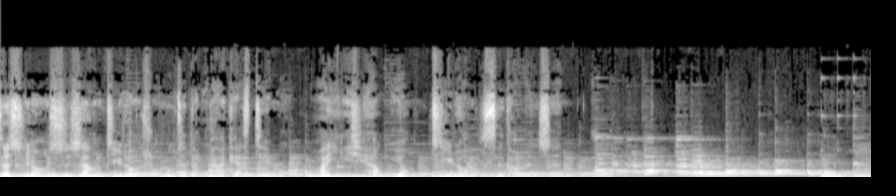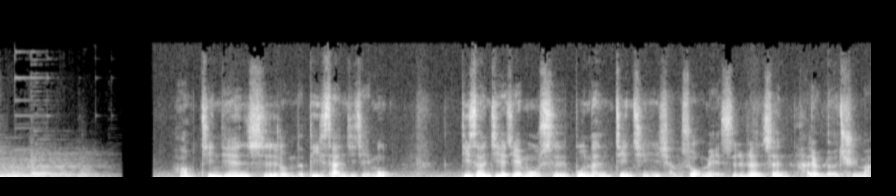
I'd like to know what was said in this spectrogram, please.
这是由时尚肌肉所录制的 Podcast 节目，欢迎一起和我用肌肉思考人生。好，今天是我们的第三集节目。第三集的节目是不能尽情享受美食，人生还有乐趣吗？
